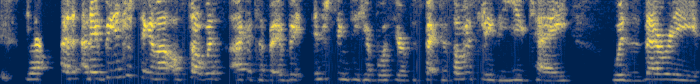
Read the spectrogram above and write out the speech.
Yeah, and, and it'd be interesting, and I'll start with Agatha, but it'd be interesting to hear both your perspectives. Obviously, the UK was very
